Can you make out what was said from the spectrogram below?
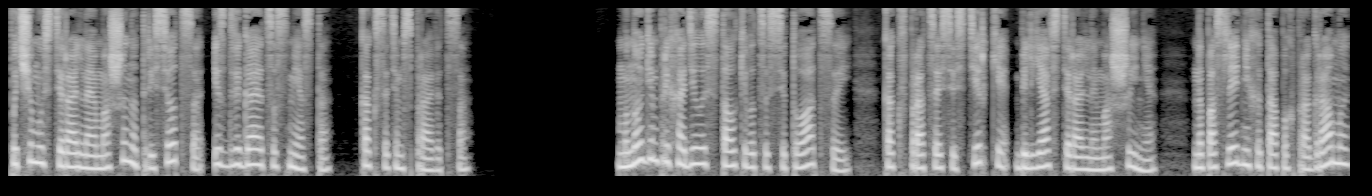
Почему стиральная машина трясется и сдвигается с места? Как с этим справиться? Многим приходилось сталкиваться с ситуацией, как в процессе стирки белья в стиральной машине, на последних этапах программы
